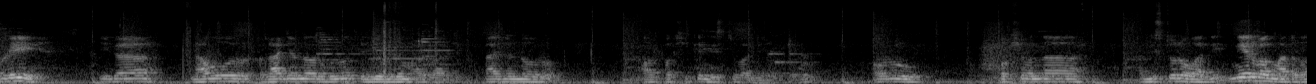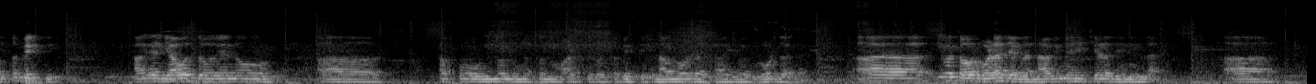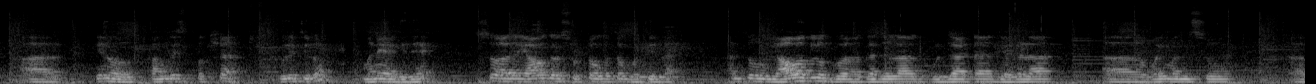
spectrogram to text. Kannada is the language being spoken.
ನೋಡಿ ಈಗ ನಾವು ರಾಜಣ್ಣವ್ರಿಗೂ ತಿಳಿಯೋದು ಮಾಡಬಾರ್ದು. ರಾಜಣ್ಣವರು ಅವ್ರ ಪಕ್ಷಕ್ಕೆ ನಿಷ್ಠವಾಗಿರುವಂಥವ್ರು ಅವರು ಪಕ್ಷವನ್ನು ನಿಷ್ಠುರವಾದಿ, ನೇರವಾಗಿ ಮಾತಾಡುವಂಥ ವ್ಯಕ್ತಿ. ಹಾಗಾಗಿ ಯಾವತ್ತೂ ಅವರೇನು ತಪ್ಪು ಇನ್ನೊಂದು ಮತ್ತೊಂದು ಮಾಡ್ತಿರುವಂಥ ವ್ಯಕ್ತಿ. ನಾವು ನೋಡಿದಾಗ, ಸಹಜವಾಗಿ ನೋಡಿದಾಗ ಇವತ್ತು ಅವ್ರ ಒಳ ಜಗಳ. ನಾವಿನ್ನೂ ಹೆಚ್ಚು ಹೇಳೋದೇನಿಲ್ಲ. ಏನು ಕಾಂಗ್ರೆಸ್ ಪಕ್ಷ ಉಳಿತಿರೋ ಮನೆಯಾಗಿದೆ. ಸೊ ಅದು ಯಾವಾಗ ಸುಟ್ಟೋಗುತ್ತೋ ಗೊತ್ತಿಲ್ಲ. ಅಂತೂ ಯಾವಾಗಲೂ ಗದ್ದಲ, ಗುದ್ದಾಟ, ಜಗಳ ವೈಮನಸ್ಸು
